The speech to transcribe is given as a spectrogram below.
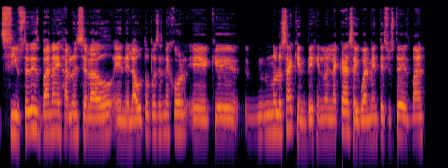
si ustedes van a dejarlo encerrado en el auto, pues es mejor eh, que no lo saquen, déjenlo en la casa. Igualmente, si ustedes van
